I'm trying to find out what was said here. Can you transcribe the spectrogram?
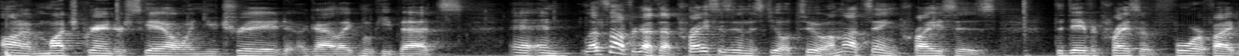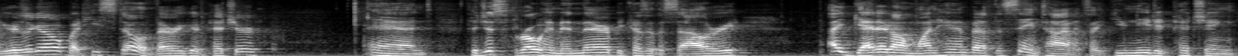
on a much grander scale when you trade a guy like Mookie Betts. And, and let's not forget that Price is in this deal too. I'm not saying Price is the David Price of four or five years ago, but he's still a very good pitcher. And to just throw him in there because of the salary, I get it on one hand, but at the same time, it's like you needed pitching,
